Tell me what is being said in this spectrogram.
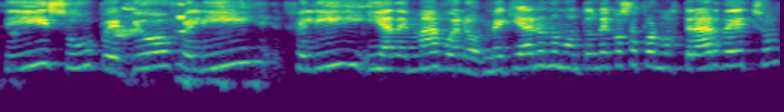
Sí, súper, yo feliz, feliz y además, bueno, me quedaron un montón de cosas por mostrar, de hecho.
